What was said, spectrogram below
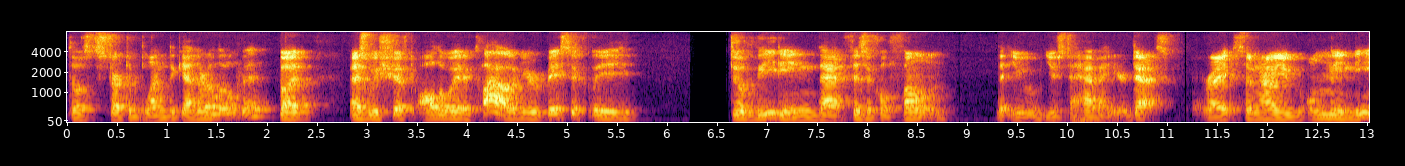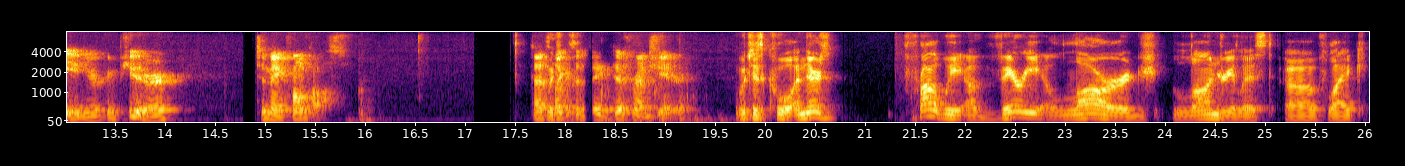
those start to blend together a little bit. But as we shift all the way to cloud, you're basically deleting that physical phone that you used to have at your desk, right? So now you only need your computer to make phone calls. That's which, like the big differentiator. Which is cool. And there's probably a very large laundry list of like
